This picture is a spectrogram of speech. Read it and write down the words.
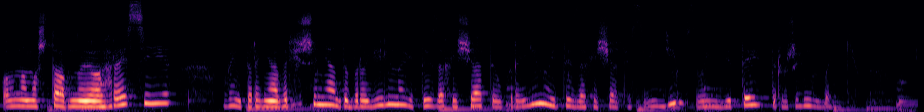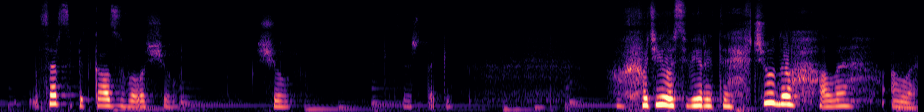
повномасштабної агресії, він прийняв рішення добровільно йти захищати Україну, йти захищати свій дім, своїх дітей, дружину, батьків. Серце підказувало, що, що все ж таки хотілося вірити в чудо, але, але.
